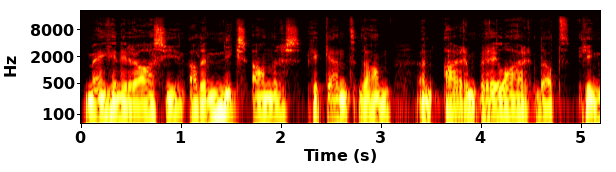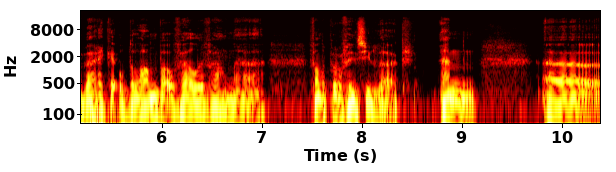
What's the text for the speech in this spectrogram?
mijn generatie hadden niks anders gekend dan een arm rillaar dat ging werken op de landbouwvelden van, van de provincie Luik. En uh,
